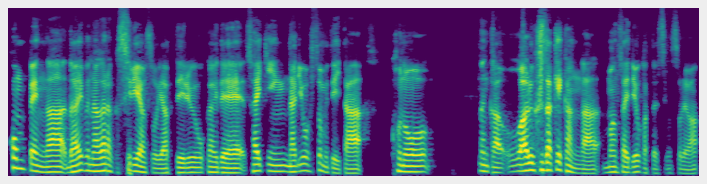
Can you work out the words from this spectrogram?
本編がだいぶ長らくシリアスをやっているおかげで、最近、鳴りを潜めていた、この、なんか、悪ふざけ感が満載でよかったですよ、それは。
